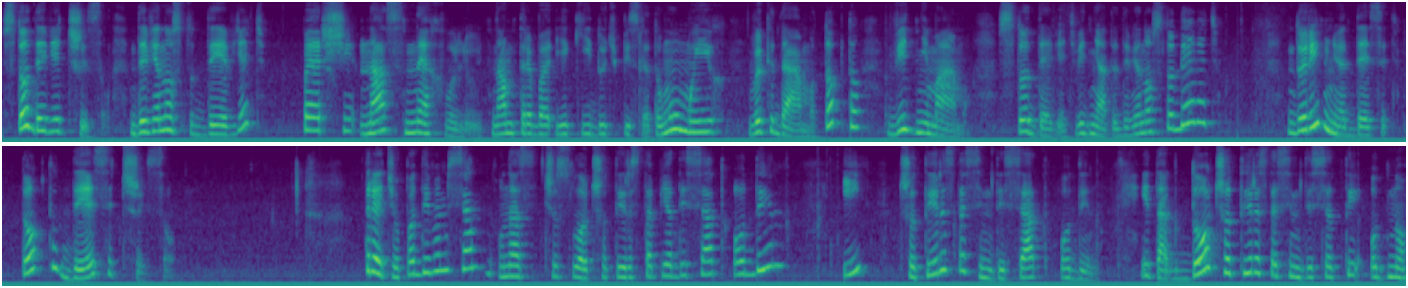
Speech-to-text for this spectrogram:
109 чисел. 99 перші нас не хвилюють. Нам треба, які йдуть після, тому ми їх викидаємо. Тобто віднімаємо 109 відняти 99 дорівнює 10. Тобто 10 чисел. Третє подивимося. У нас число 451 і 471. І так, до 471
